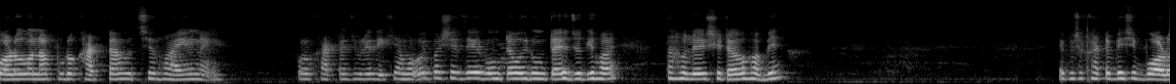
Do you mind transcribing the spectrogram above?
বড় না, পুরো খাটটা হচ্ছে হয় নাই। পুরো খাটটা জুড়ে দেখি আমার ওই পাশে যে রুমটা ওই রুমটায় যদি হয়, তাহলে সেটাও হবে। এই পাশে খাটটা বেশি বড়,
